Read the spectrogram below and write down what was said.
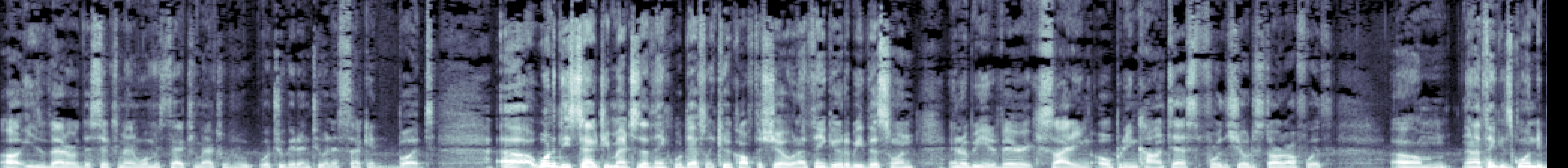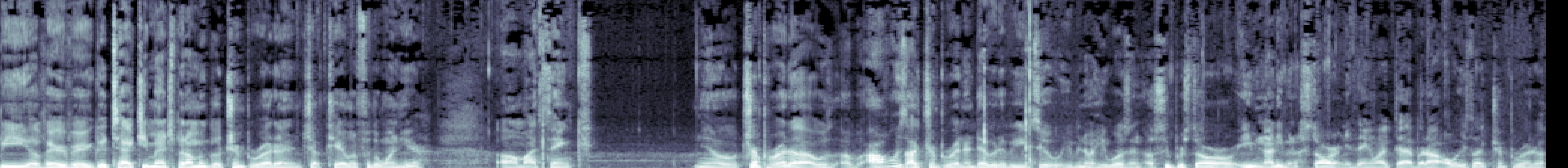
Uh, either that or the six man women's tag team match, which, which we'll get into in a second. But uh, one of these tag team matches, I think, will definitely kick off the show, and I think it'll be this one, and it'll be a very exciting opening contest for the show to start off with. Um, and I think it's going to be a very, very good tag team match. But I'm gonna go Trent Beretta and Chuck Taylor for the win here. Um, I think, you know, Trent Beretta. I was I always liked Trent Beretta in WWE too, even though he wasn't a superstar or even not even a star or anything like that. But I always liked Trent Beretta.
